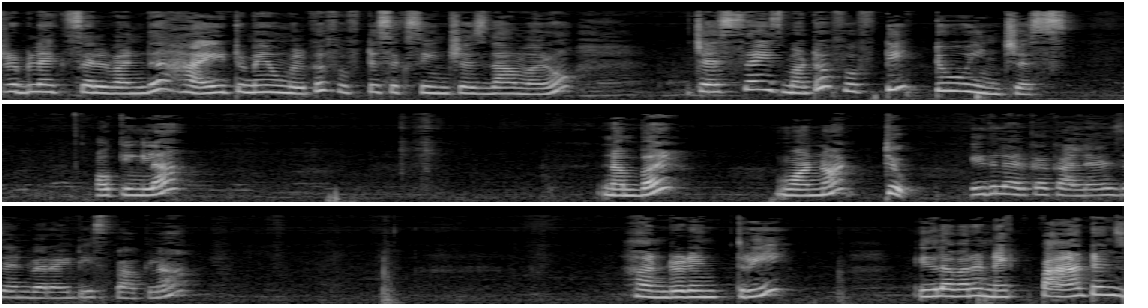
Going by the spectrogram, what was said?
ட்ரிபிள் எக்ஸல் வந்து ஹைட்டுமே உங்களுக்கு ஃபிஃப்டி சிக்ஸ் இன்ச்சஸ் தான் வரும். செஸ்ட் சைஸ் மட்டும் ஃபிஃப்டி டூ இன்ச்சஸ் ஓகேங்களா நம்பர் ஒன் நாட் டூ இதில் இருக்க கலர்ஸ் அண்ட் வெரைட்டிஸ் பார்க்கலாம். ஹண்ட்ரட் அண்ட் த்ரீ இதில் வர நெக் பேட்டர்ன்ஸ்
